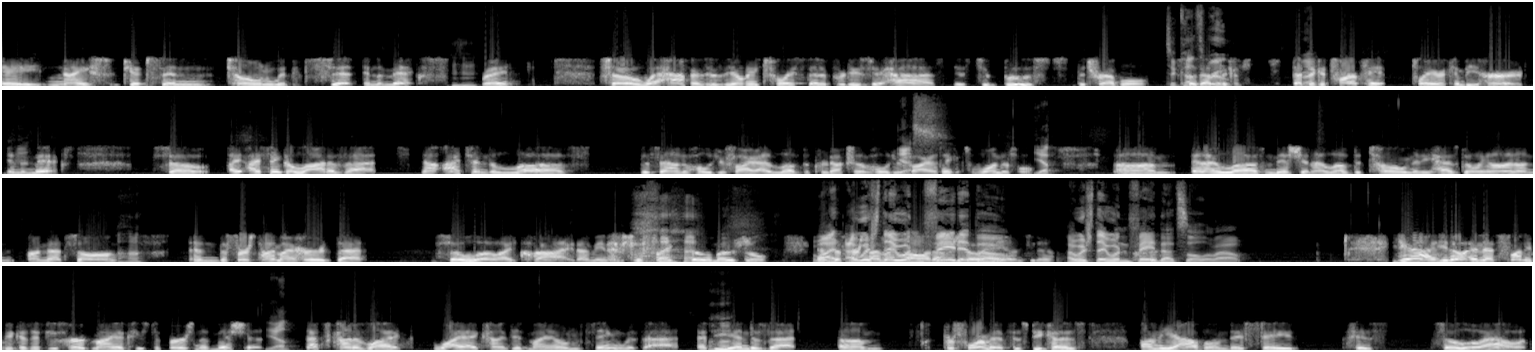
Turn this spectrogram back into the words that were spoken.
a nice Gibson tone would sit in the mix, Mhm. right? So what happens is the only choice that a producer has is to boost the treble To so cut that through. the, that the guitar pa- player can be heard in the Mhm. mix. So I, I think a lot of that. Now I tend to love the sound of "Hold Your Fire." I love the production of "Hold Your Yes. Fire." I think it's wonderful. Yep. Um, and I love Mission. I love the tone that he has going on on on that song. Uh huh. And the first time I heard that solo, I cried. I mean, it's just like so emotional. Well, I, I wish they saw wouldn't I fade it though. hands, you know? I wish they wouldn't fade that solo out. Yeah, you know, and that's funny because if you've heard my acoustic version of Mission, Yep. that's kind of like why I kind of did my own thing with that at Uh-huh. the end of that um, performance is because on the album they fade his solo out.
